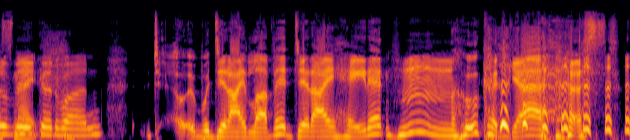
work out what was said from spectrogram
last a night, good one. d- uh, did I love it? Did I hate it? Hmm, who could guess?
